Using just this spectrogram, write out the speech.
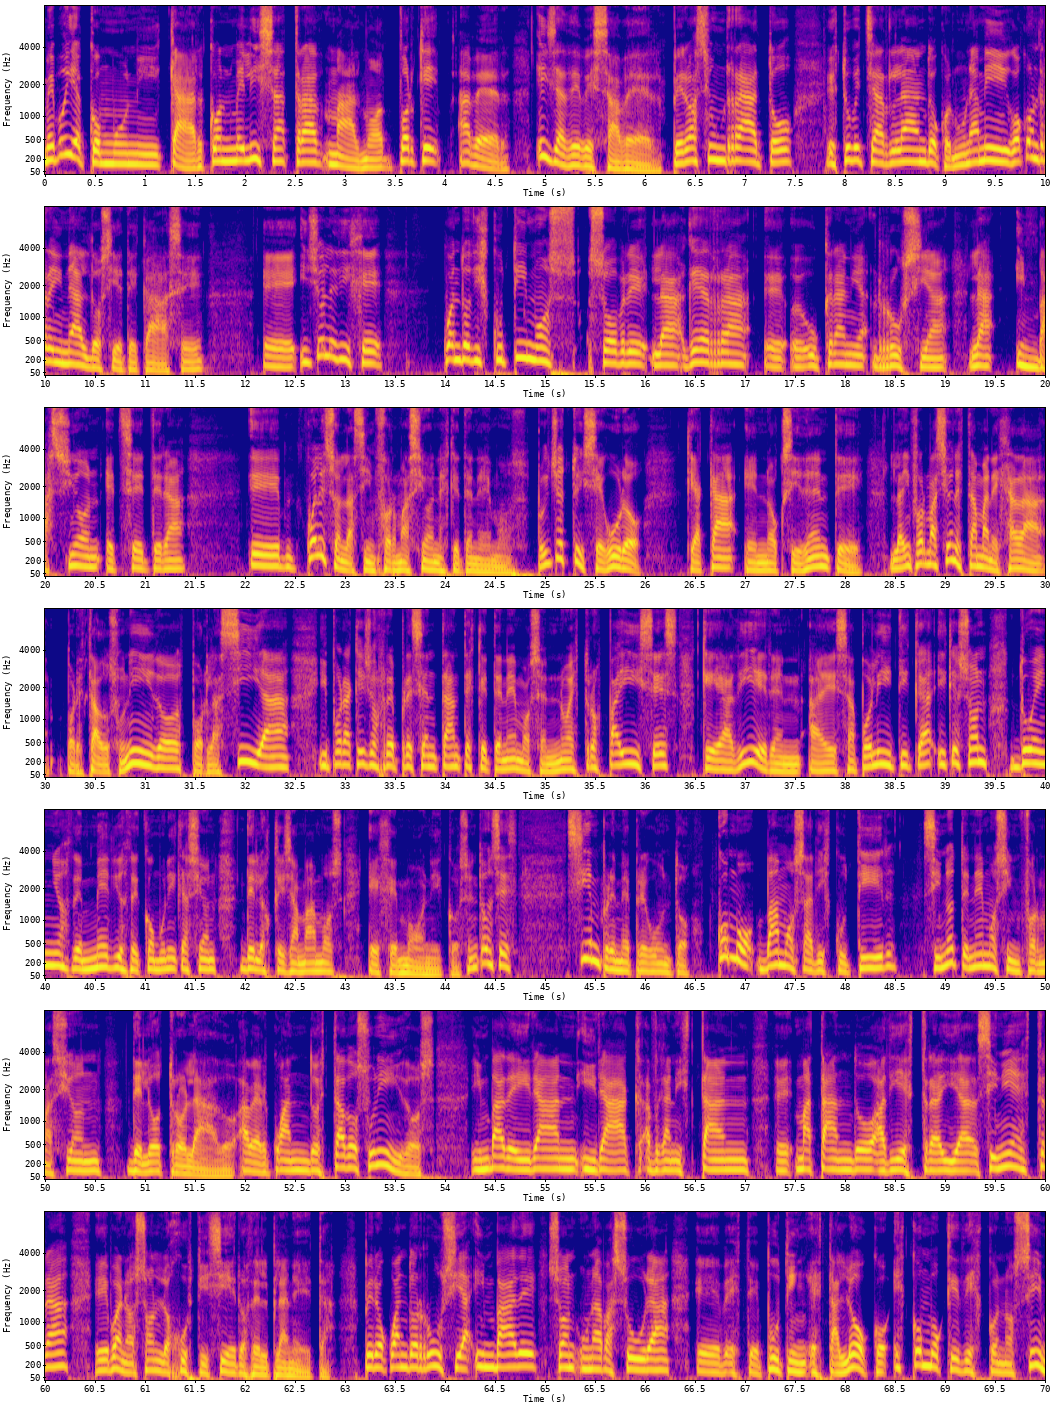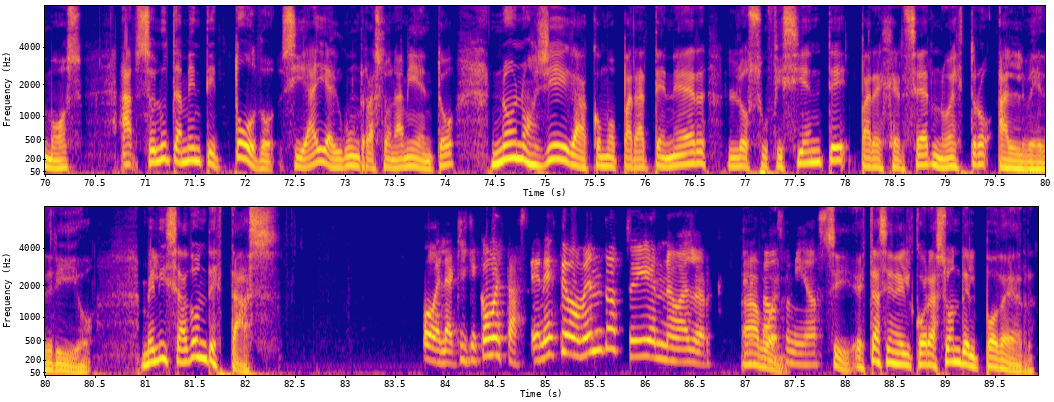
Me voy a comunicar con Melissa Trad Malmod porque, a ver, ella debe saber, pero hace un rato estuve charlando con un amigo, con Reinaldo Siete Case, eh, y yo le dije, cuando discutimos sobre la guerra eh, Ucrania-Rusia, la invasión, etcétera, eh, ¿cuáles son las informaciones que tenemos? Porque yo estoy seguro que acá en Occidente la información está manejada por Estados Unidos, por la CIA y por aquellos representantes que tenemos en nuestros países que adhieren a esa política y que son dueños de medios de comunicación de los que llamamos hegemónicos. Entonces, siempre me pregunto, ¿cómo vamos a discutir si no tenemos información del otro lado. A ver, cuando Estados Unidos invade Irán, Irak, Afganistán, eh, matando a diestra y a siniestra, eh, bueno, son los justicieros del planeta. Pero cuando Rusia invade, son una basura, eh, este, Putin está loco. Es como que desconocemos absolutamente todo, si hay algún razonamiento, no nos llega como para tener lo suficiente para ejercer ser nuestro albedrío. Melissa, ¿dónde estás? Hola, Kike, ¿cómo estás? En este momento estoy en Nueva York, en ah, Estados Unidos. Sí, estás en el corazón del poder.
